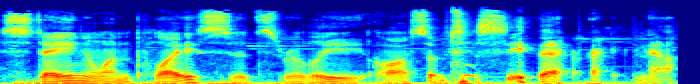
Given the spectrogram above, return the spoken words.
staying in one place. It's really awesome to see that right now.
